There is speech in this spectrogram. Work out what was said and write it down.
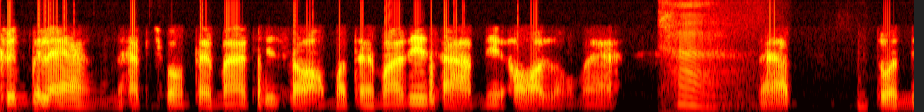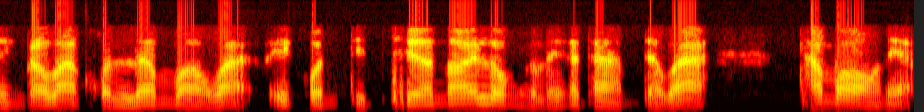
ขึ้นไปแรงนะครับ ช่วงไตรมาสที่สองมาไตรมาสที่สามนี่อ่อนลงมาค่ะส่วนหนึ่งเพราะว่าคนเริ่มมองว่าไอ้ยคนติดเชื้อน้อยลงหรืออะไรก็ตาม แต่ว่าถ้ามองเนี่ย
